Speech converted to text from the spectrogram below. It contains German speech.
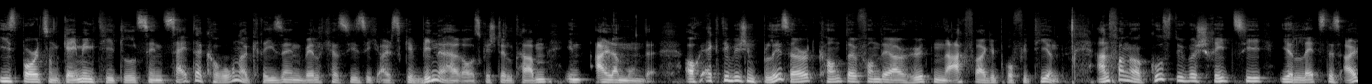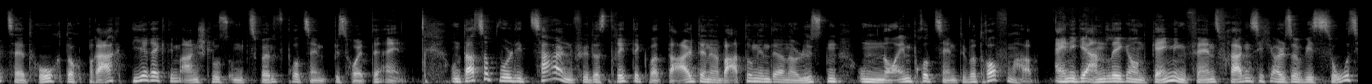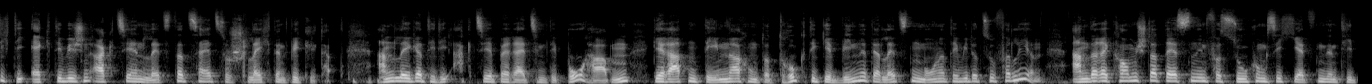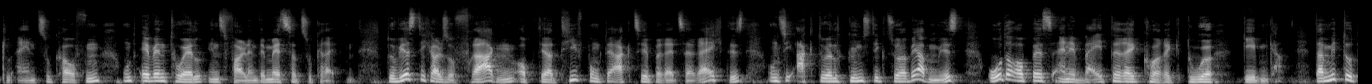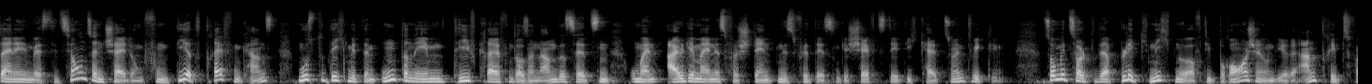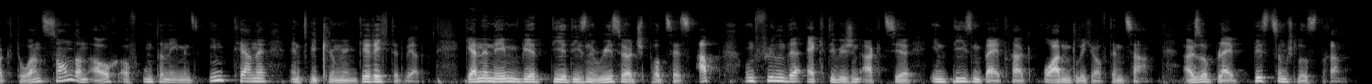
E-Sports und Gaming-Titel sind seit der Corona-Krise, in welcher sie sich als Gewinner herausgestellt haben, in aller Munde. Auch Activision Blizzard konnte von der erhöhten Nachfrage profitieren. Anfang August überschritt sie ihr letztes Allzeithoch, doch brach direkt im Anschluss um 12 Prozent bis heute ein. Und das, obwohl die Zahlen für das dritte Quartal den Erwartungen der Analysten um 9 Prozent übertroffen haben. Einige Anleger und Gaming-Fans fragen sich also, wieso sich die Activision-Aktie in letzter Zeit so schlecht entwickelt hat. Anleger, die die Aktie bereits im Depot haben, geraten demnach unter Druck, die Gewinne der letzten Monate wieder zu verlieren. Andere kommen stattdessen in Versuchung, sich jetzt in den Titel einzukaufen und eventuell ins fallende Messer zu greifen. Du wirst dich also fragen, ob der Tiefpunkt der Aktie bereits erreicht ist und sie aktuell günstig zu erwerben ist oder ob es eine weitere Korrektur geben kann. Damit du deine Investitionsentscheidung fundiert treffen kannst, musst du dich mit dem Unternehmen tiefgreifend auseinandersetzen, um ein allgemeines Verständnis für dessen Geschäftstätigkeit zu entwickeln. Somit sollte der Blick nicht nur auf die Branche und ihre Antriebsfaktoren, sondern auch auf unternehmensinterne Entwicklungen gerichtet werden. Gerne nehmen wir dir diesen Research-Prozess ab und fühlen der Activision-Aktie in diesem Beitrag ordentlich auf den Zahn. Also bleib bis zum Schluss dran.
